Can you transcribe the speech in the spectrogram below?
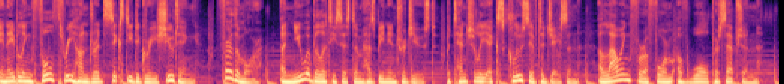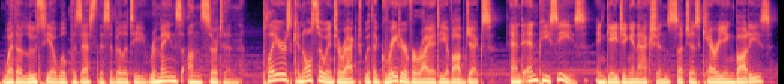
enabling full 360 degree shooting. Furthermore, a new ability system has been introduced, potentially exclusive to Jason, allowing for a form of wall perception. Whether Lucia will possess this ability remains uncertain. Players can also interact with a greater variety of objects and NPCs, engaging in actions such as carrying bodies,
